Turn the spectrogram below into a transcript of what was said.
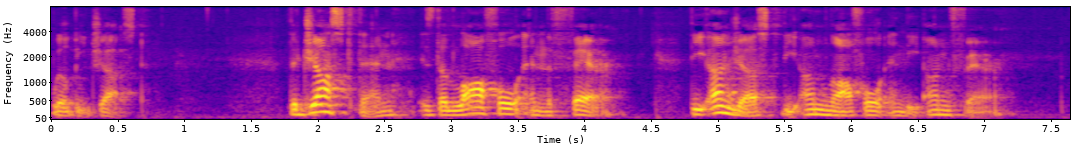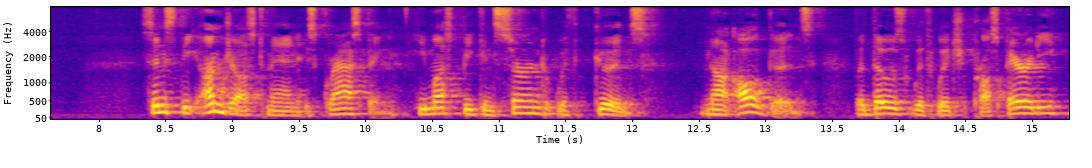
will be just. The just, then, is the lawful and the fair, the unjust, the unlawful, and the unfair. Since the unjust man is grasping, he must be concerned with goods, not all goods, but those with which prosperity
